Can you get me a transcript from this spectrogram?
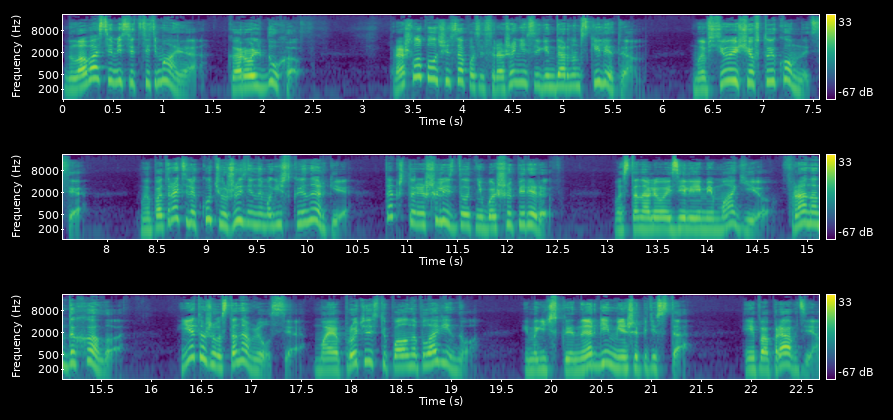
Глава 77. Король духов. Прошло полчаса после сражения с легендарным скелетом. Мы все еще в той комнате. Мы потратили кучу жизненной магической энергии, так что решили сделать небольшой перерыв. Восстанавливая зельями магию, Фран отдыхала. Я тоже восстанавливался, моя прочность упала наполовину, и магической энергии меньше 500. И по правде,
